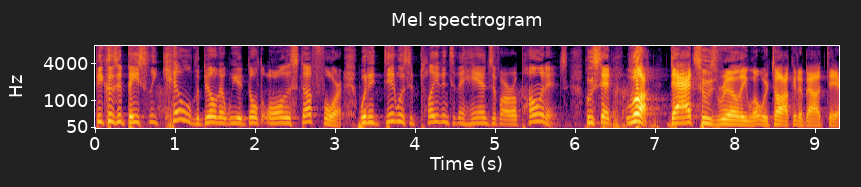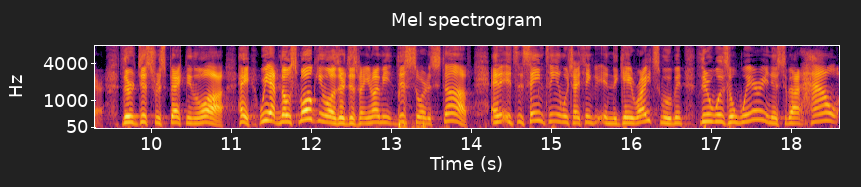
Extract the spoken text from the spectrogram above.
because it basically killed the bill that we had built all this stuff for. What it did was it played into the hands of our opponents who said, look, that's who's really what we're talking about there. They're disrespecting the law. Hey, we have no smoking laws. They're just, you know what I mean? This sort of stuff. And it's the same thing in which I think in the gay rights movement, there was a awareness about how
